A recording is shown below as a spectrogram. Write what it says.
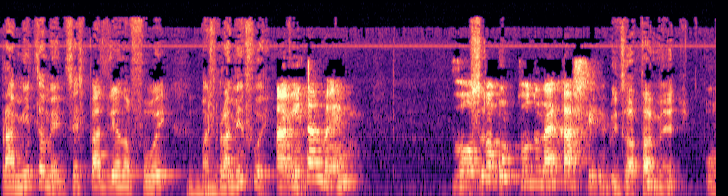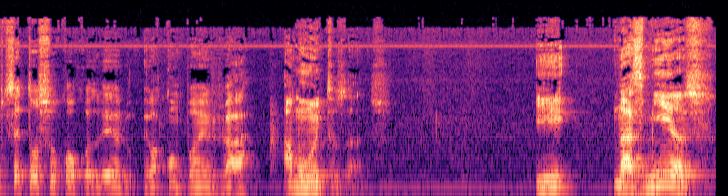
para mim também. Não sei se para Adriana foi, uhum. mas para mim foi. Para mim também. Voltou com tudo, né, Castilho? Exatamente. O setor sucocoleiro eu acompanho já há muitos anos. E nas minhas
